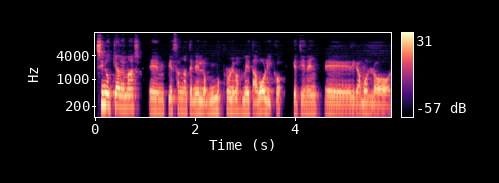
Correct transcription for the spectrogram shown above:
sino que además eh, empiezan a tener los mismos problemas metabólicos que tienen, eh, digamos, los,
